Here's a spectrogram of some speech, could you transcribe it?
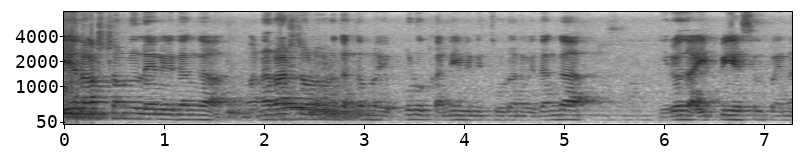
ఏ రాష్ట్రంలో లేని విధంగా మన రాష్ట్రంలో కూడా గతంలో ఎప్పుడు కనీ విని చూడని విధంగా ఈరోజు ఐపీఎస్ల పైన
